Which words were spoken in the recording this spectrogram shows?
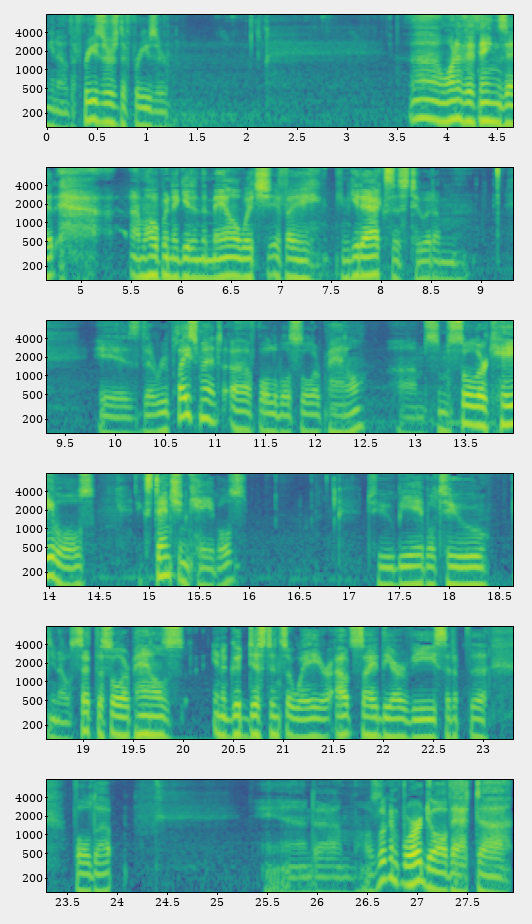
You know, the freezer's the freezer. Uh, one of the things that I'm hoping to get in the mail, which if I can get access to it, um, is the replacement uh, foldable solar panel, um, some solar cables, extension cables, to be able to, you know, set the solar panels in a good distance away or outside the RV, set up the fold up. And um, I was looking forward to all that uh,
